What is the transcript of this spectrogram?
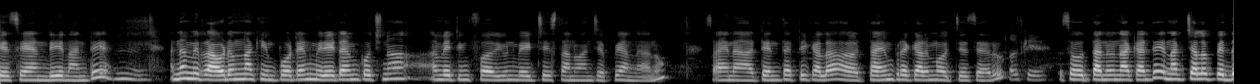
చేసేయండి అని అంటే అన్న మీరు రావడం నాకు ఇంపార్టెంట్ మీరు ఏ టైంకి వచ్చినా I'm waiting for you wait చేస్తాను అని చెప్పి అన్నాను. సో ఆయన టెన్ థర్టీకి అలా టైం ప్రకారమే వచ్చేసారు. సో తను నాకంటే నాకు చాలా పెద్ద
